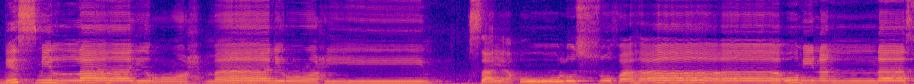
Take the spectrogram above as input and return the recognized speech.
بسم الله الرحمن الرحيم. سيقول السفهاء من الناس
